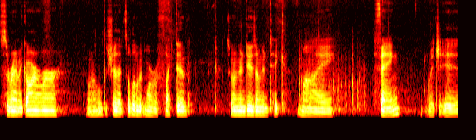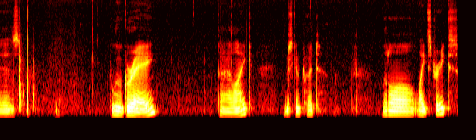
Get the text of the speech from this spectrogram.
ceramic armor, I want to show that it's a little bit more reflective. So what I'm going to do is I'm going to take my fang, which is blue-gray that I like. I'm just going to put little light streaks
